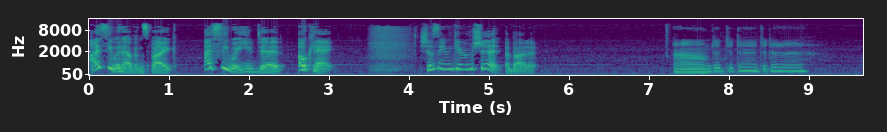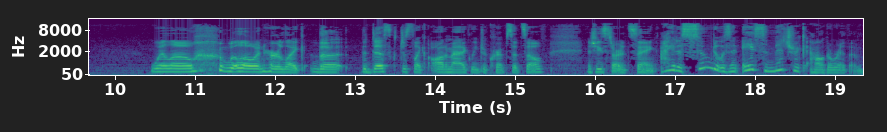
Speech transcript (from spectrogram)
I see what happened, Spike. I see what you did. Okay. She doesn't even give him shit about it. Um, da, da, da. Willow, Willow, and her like the the disc just like automatically decrypts itself, and she started saying, "I had assumed it was an asymmetric algorithm,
